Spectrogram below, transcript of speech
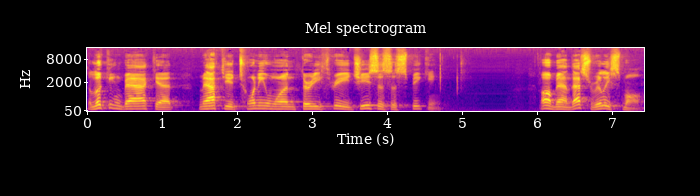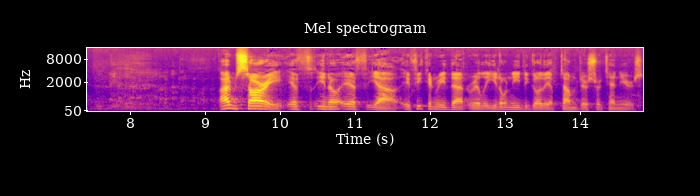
Looking back at Matthew 21 33, Jesus is speaking. Oh man, that's really small. I'm sorry if, you know, if, yeah, if you can read that, really, you don't need to go to the optometrist for 10 years.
